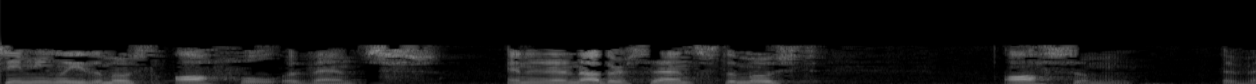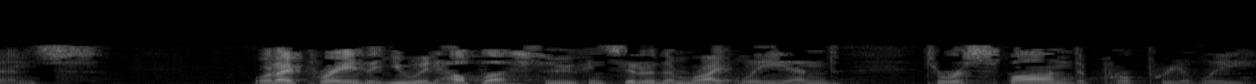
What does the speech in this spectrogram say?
seemingly the most awful events, and in another sense, the most awesome events. Lord, I pray that you would help us to consider them rightly and to respond appropriately.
